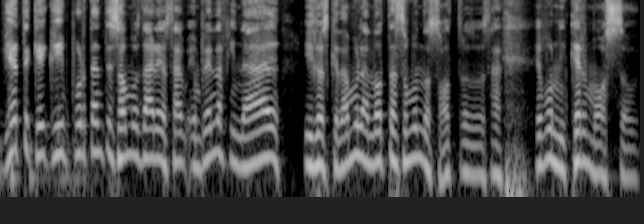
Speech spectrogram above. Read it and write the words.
fíjate qué, qué importantes somos, Dare. O sea, en plena final y los que damos la nota somos nosotros. O sea, qué bonito, qué hermoso.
